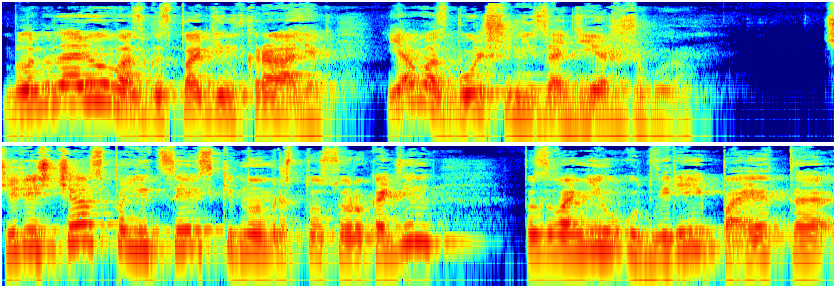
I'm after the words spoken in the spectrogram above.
Благодарю вас, господин Кралик, я вас больше не задерживаю. Через час полицейский номер 141 позвонил у дверей поэта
